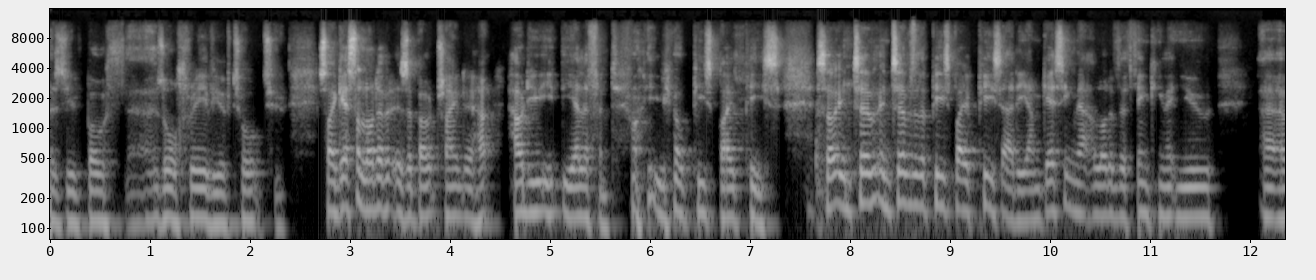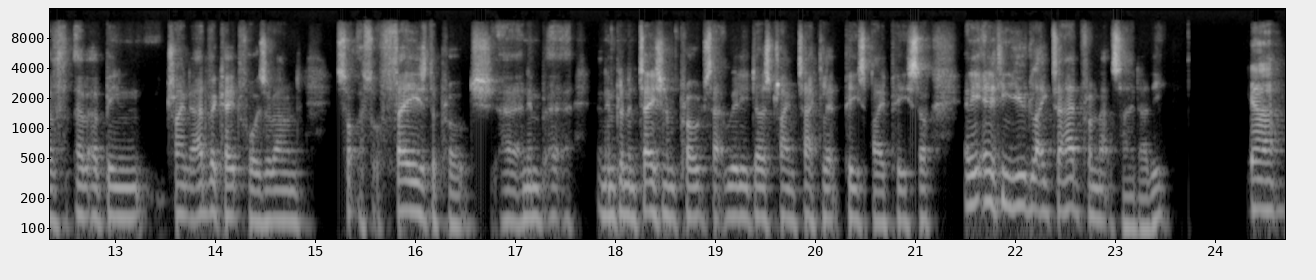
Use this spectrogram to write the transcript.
as you've both, as all three of you have talked to. So I guess a lot of it is about trying to how, how do you eat the elephant, you know, piece by piece. So in term in terms of the piece by piece, Adi, I'm guessing that a lot of the thinking that you uh, have have been trying to advocate for is around sort of, sort of phased approach, uh, an uh, an implementation approach that really does try and tackle it piece by piece. So any anything you'd like to add from that side, Adi? Yeah,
